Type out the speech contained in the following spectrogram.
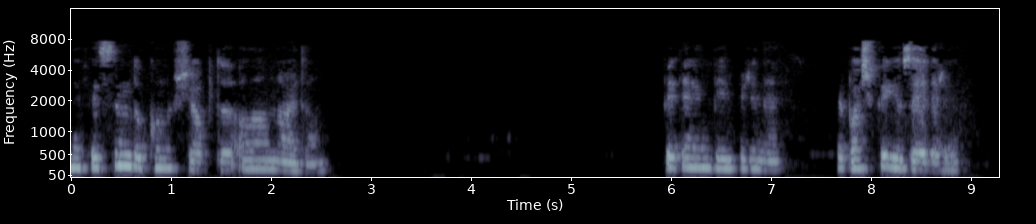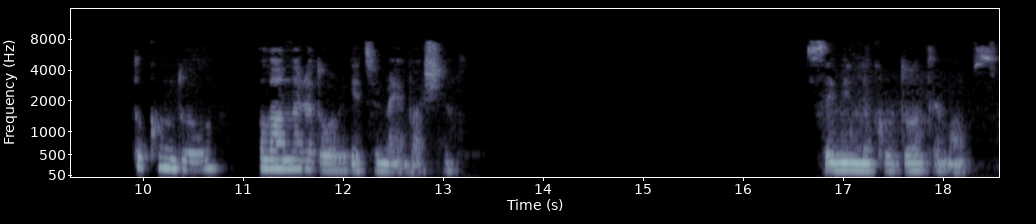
Nefesin dokunuş yaptığı alanlardan. Bedenin birbirine ve başka yüzeylere dokunduğu alanlara doğru getirmeye başla. Zeminle kurduğun temas,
